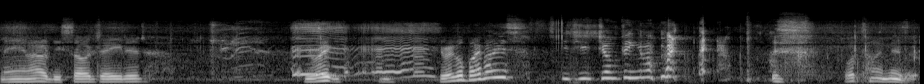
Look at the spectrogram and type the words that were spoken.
Man, I would be so jaded. You ready? You ready to go bye-byes? She's jumping on my This, what time is it?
